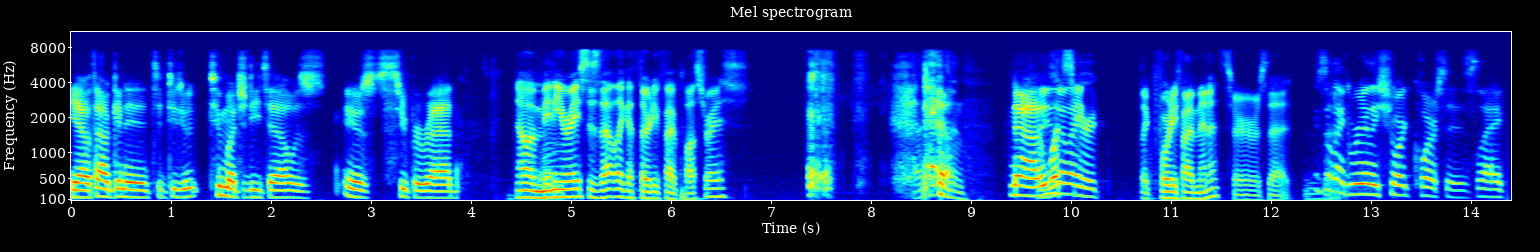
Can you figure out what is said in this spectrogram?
yeah, without getting into too, too much detail, it was it was super rad. Now a mini race is that like a 35 plus race? That doesn't- No, these what's are like your Like 45 minutes, or is that? is these that- are like really short courses, like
